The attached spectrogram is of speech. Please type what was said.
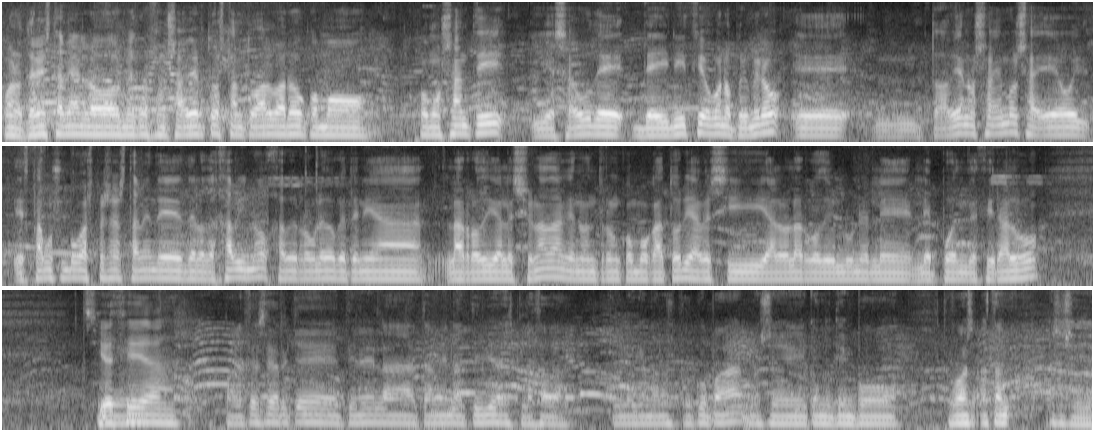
Bueno, tenéis también los micrófonos abiertos, tanto Álvaro como, como Santi y Esaú de, de inicio. Bueno, primero, eh, todavía no sabemos, eh, hoy estamos un poco a expensas también de, de lo de Javi, ¿no? Javi Robledo que tenía la rodilla lesionada, que no entró en convocatoria, a ver si a lo largo del lunes le, le pueden decir algo. Yo decía, Parece ser que tiene la- también la tibia desplazada, que es lo que más nos preocupa. No sé cuánto tiempo. Hasta, eso sí, yo.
